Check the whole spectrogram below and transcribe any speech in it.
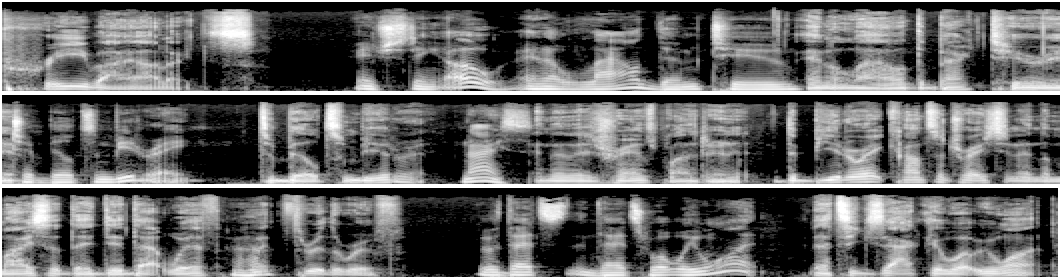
prebiotics Interesting. Oh, and allowed them to and allowed the bacteria to build some butyrate. to build some butyrate. Nice. And then they transplanted it. The butyrate concentration in the mice that they did that with Uh-huh. went through the roof. Well, That's that's what we want. That's exactly what we want.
